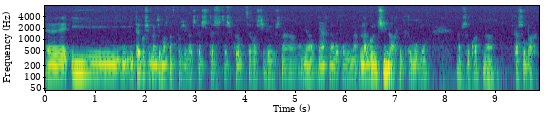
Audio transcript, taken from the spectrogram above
y, i, i, i, tego się będzie można spodziewać też, też, też wkrótce, właściwie już na, nie na dniach nawet, ale na, na godzinach, jak to mówią na przykład na Kaszubach.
